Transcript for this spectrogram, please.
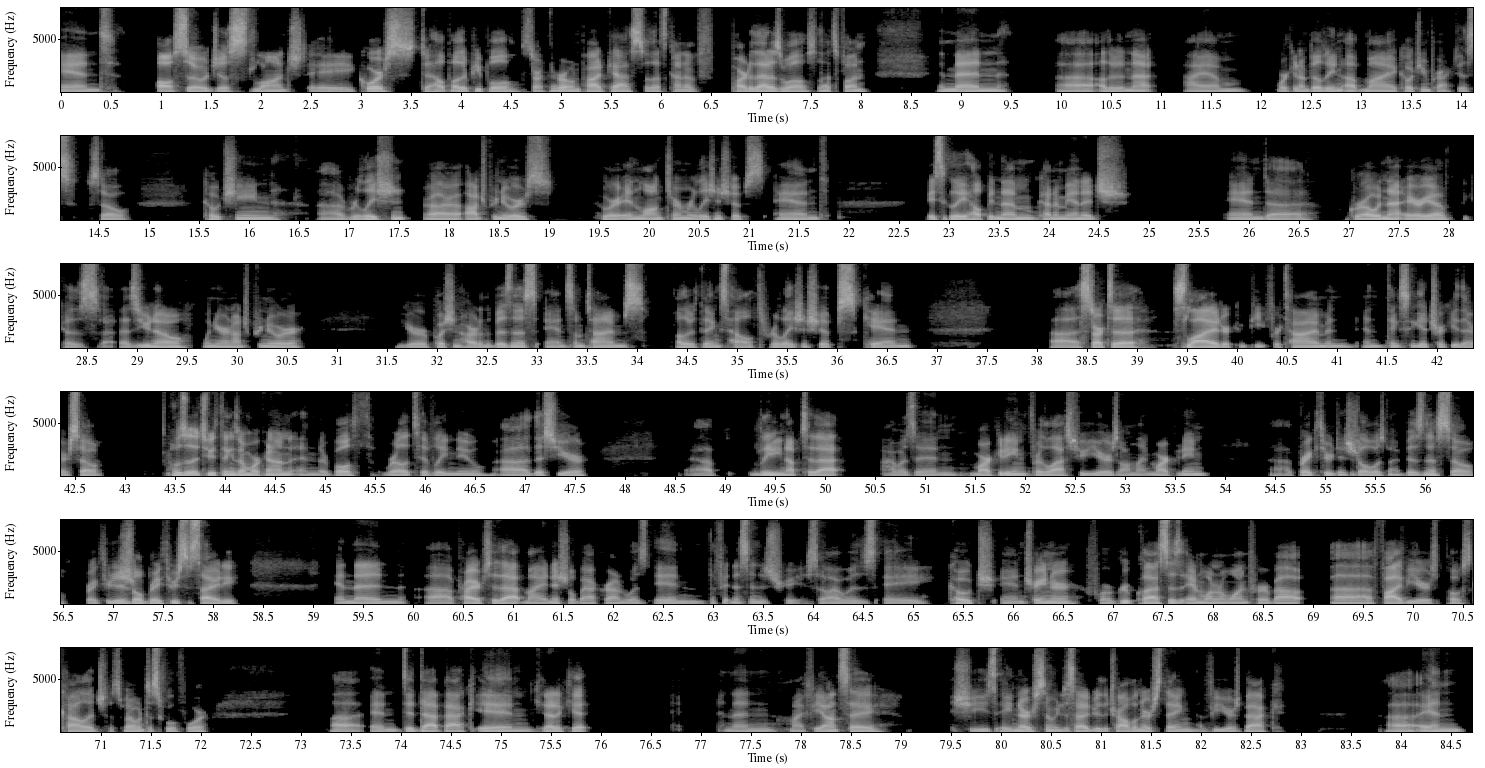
And also just launched a course to help other people start their own podcast. So that's kind of part of that as well. So that's fun. And then uh, other than that, I am working on building up my coaching practice. So, coaching uh, relation uh, entrepreneurs who are in long term relationships and basically helping them kind of manage and uh, grow in that area. Because, as you know, when you're an entrepreneur, you're pushing hard on the business, and sometimes other things, health, relationships, can uh, start to slide or compete for time and and things can get tricky there. So those are the two things i'm working on and they're both relatively new uh, this year. Uh, leading up to that i was in marketing for the last few years online marketing. Uh, breakthrough digital was my business so breakthrough digital breakthrough society. And then uh, prior to that my initial background was in the fitness industry. So i was a coach and trainer for group classes and one-on-one for about uh, five years post college. That's what I went to school for. Uh, and did that back in Connecticut. And then my fiance, she's a nurse, and we decided to do the travel nurse thing a few years back. Uh, and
